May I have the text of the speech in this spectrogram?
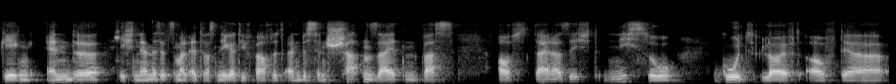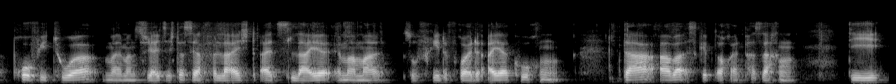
gegen Ende, ich nenne es jetzt mal etwas negativ behaftet, ein bisschen Schattenseiten, was aus deiner Sicht nicht so gut läuft auf der Profitour, weil man stellt sich das ja vielleicht als Laie immer mal so Friede, Freude, Eierkuchen da, aber es gibt auch ein paar Sachen, die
